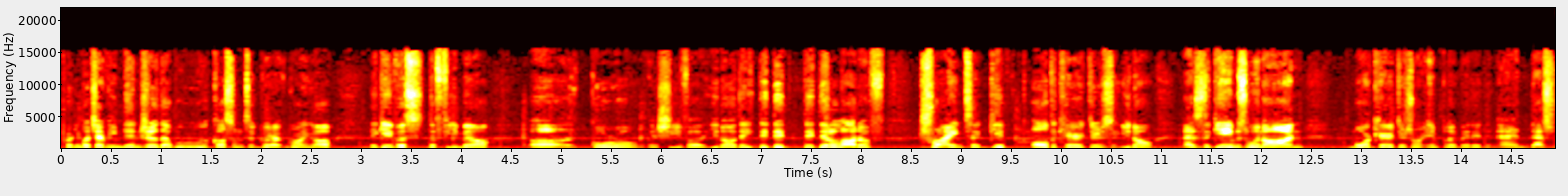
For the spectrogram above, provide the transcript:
pretty much every ninja that we were accustomed to gra- growing up. They gave us the female uh, Goro and Sheeva. You know, they they did they did a lot of trying to give all the characters. You know, as the games went on, more characters were implemented, and that's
